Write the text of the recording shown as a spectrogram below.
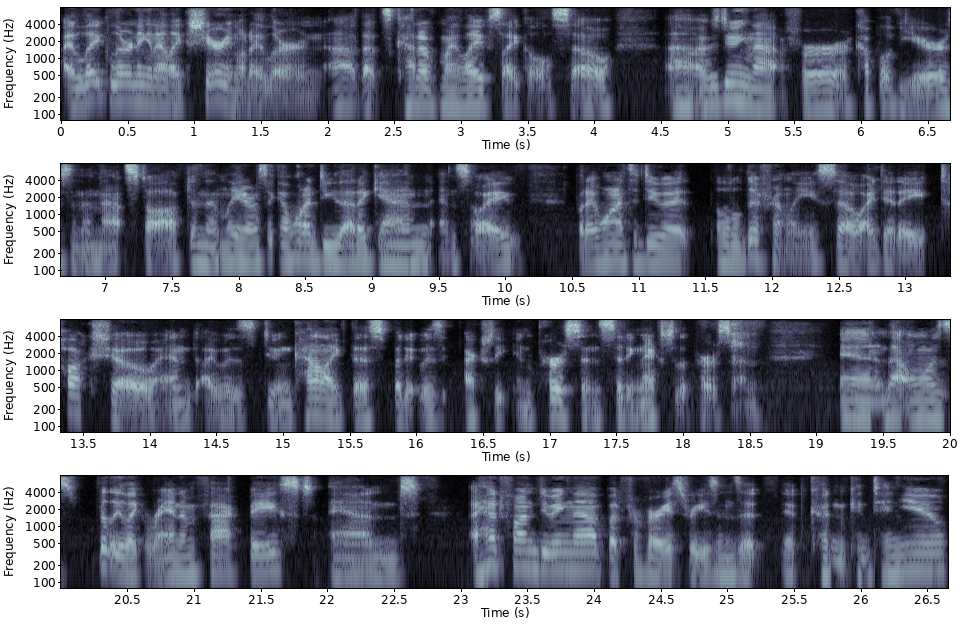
I like learning and i like sharing what i learn. Uh, that's kind of my life cycle. So uh, i was doing that for a couple of years and then that stopped and then later i was like i want to do that again. And so i but I wanted to do it a little differently. So I did a talk show and I was doing kind of like this, but it was actually in person, sitting next to the person. And that one was really like random fact based. And I had fun doing that, but for various reasons, it, it couldn't continue.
